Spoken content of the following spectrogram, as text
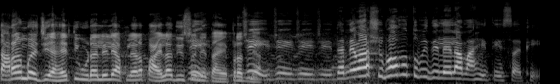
तारांबळ जी आहे ती उडालेली आपल्याला पाहायला दिसून येत आहे. प्रज्ञा. जी जी जी जी. धन्यवाद शुभम तुम्ही दिलेल्या माहितीसाठी.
